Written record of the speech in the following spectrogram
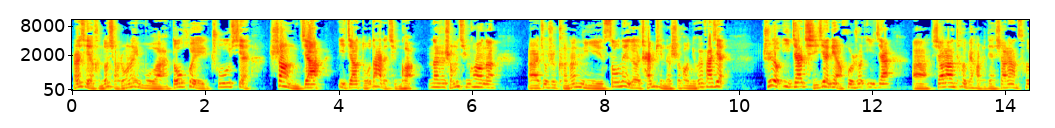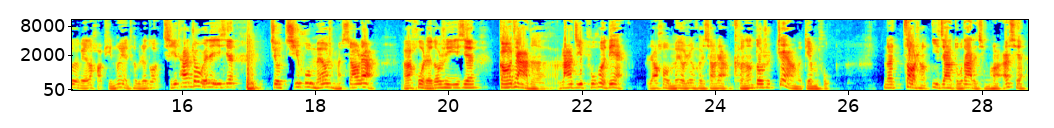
而且很多小众类目啊，都会出现。上家一家独大的情况，那是什么情况呢？啊，就是可能你搜那个产品的时候，你会发现只有一家旗舰店，或者说一家啊销量特别好的店，销量特别的好，评论也特别的多，其他周围的一些就几乎没有什么销量啊，或者都是一些高价的垃圾铺货店，然后没有任何销量，可能都是这样的店铺。那造成一家独大的情况，而且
